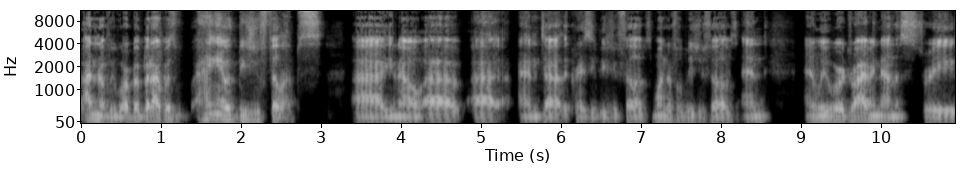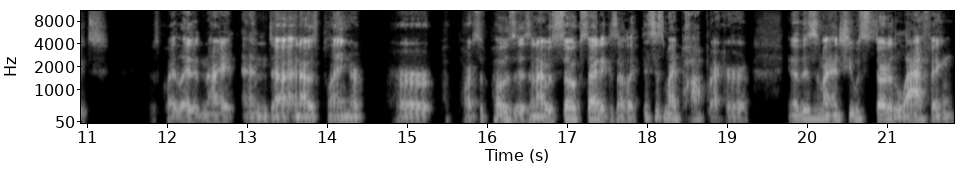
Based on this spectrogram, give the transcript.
I don't know if we were, but but I was hanging out with Bijou Phillips, uh, you know, uh, uh, and uh, the crazy Bijou Phillips, wonderful Bijou Phillips, and and we were driving down the street it was quite late at night, and uh, and I was playing her her parts of poses, and I was so excited because I was like, "This is my pop record," you know. This is my, and she was started laughing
